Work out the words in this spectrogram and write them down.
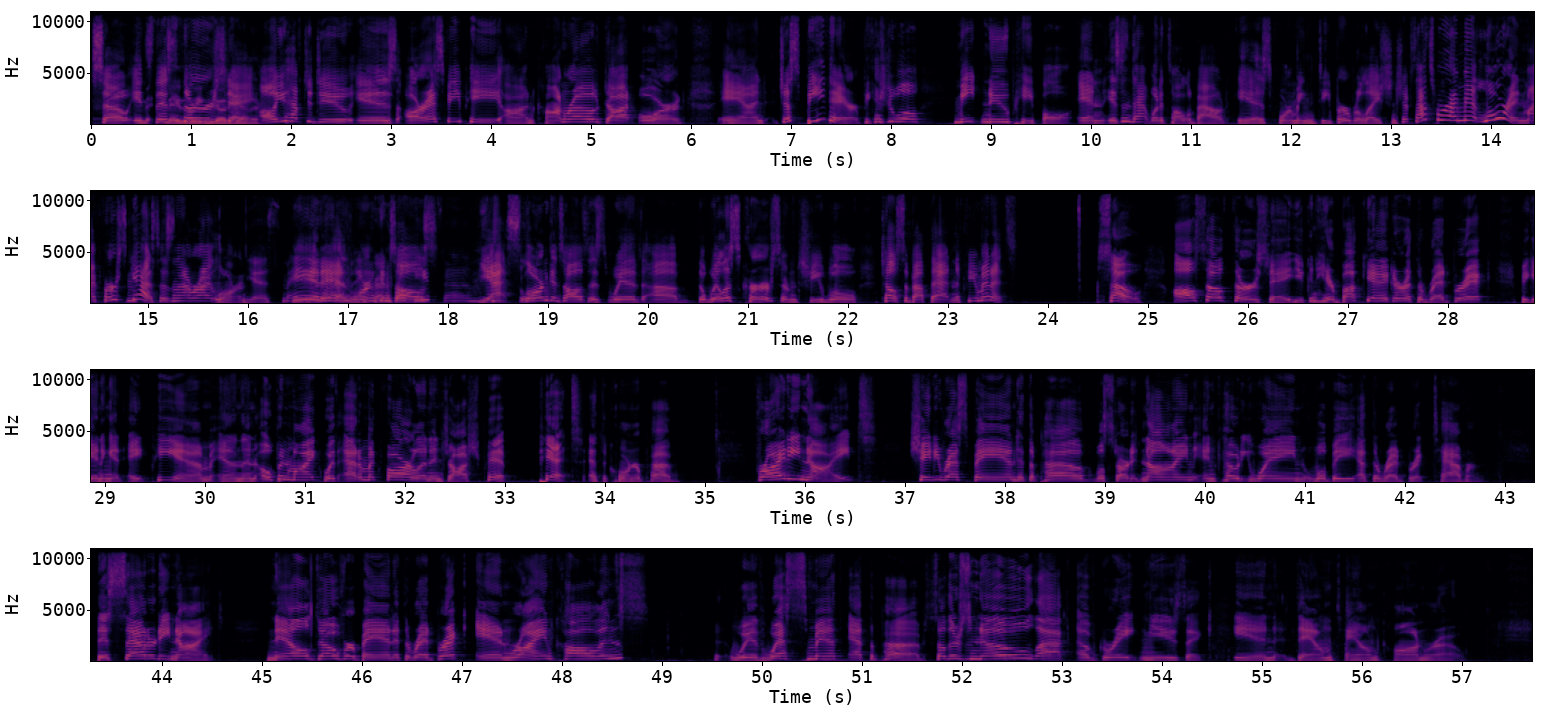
So it's this Maybe Thursday. All you have to do is RSVP on conroe.org and just be there because you will meet new people and isn't that what it's all about is forming deeper relationships that's where i met lauren my first guest isn't that right lauren yes ma'am it is lauren Incredible gonzalez yes lauren gonzalez is with uh, the willis curves and she will tell us about that in a few minutes so also thursday you can hear buck yeager at the red brick beginning at 8 p.m and then open mic with adam mcfarland and josh Pitt, pitt at the corner pub friday night Shady Rest Band at the pub will start at 9, and Cody Wayne will be at the Red Brick Tavern. This Saturday night, Nell Dover Band at the Red Brick and Ryan Collins with Wes Smith at the pub. So there's no lack of great music in downtown Conroe.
